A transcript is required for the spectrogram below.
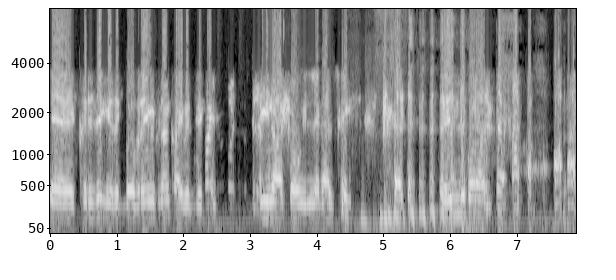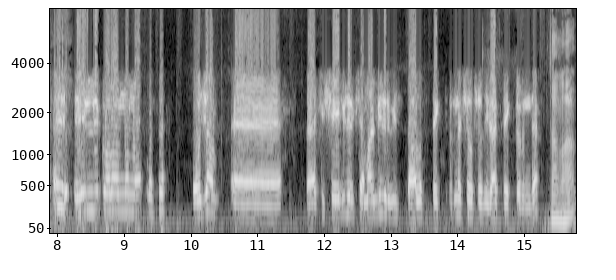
e, krize girdik. Böbreğimi falan kaybedecektik. Zina show, illegal seks. 50 oran. 50 oranların atması. Hocam e, belki şey bilir Kemal bilir biz sağlık sektöründe çalışıyoruz ilaç sektöründe. Tamam.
